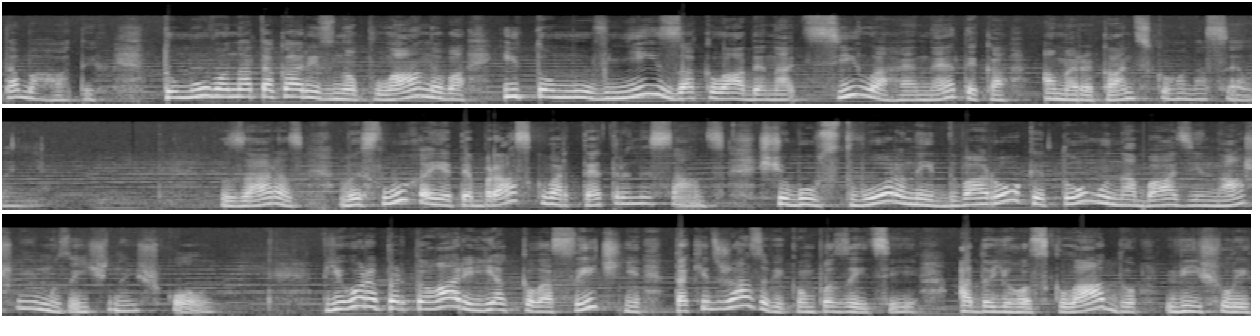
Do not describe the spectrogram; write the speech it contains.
та багатих. Тому вона така різнопланова і тому в ній закладена ціла генетика американського населення. Зараз ви слухаєте брас-квартет Ренесанс, що був створений два роки тому на базі нашої музичної школи. В його репертуарі як класичні, так і джазові композиції, а до його складу війшли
